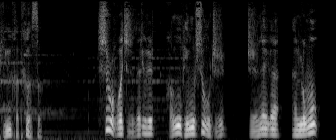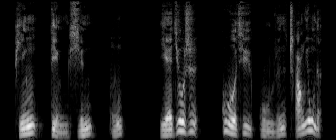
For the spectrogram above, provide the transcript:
平和特色。素活指的就是横平竖直。指那个呃炉平鼎循壶，也就是过去古人常用的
